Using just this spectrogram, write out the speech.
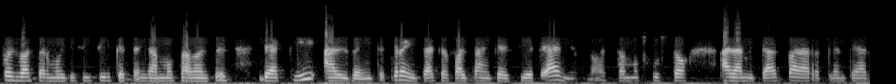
pues va a ser muy difícil que tengamos avances de aquí al 2030, que faltan que siete años, ¿no? Estamos justo a la mitad para replantear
